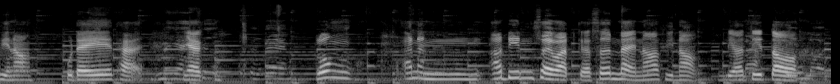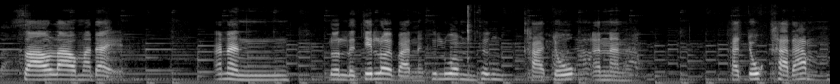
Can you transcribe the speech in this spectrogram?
พี่น้องผู้ใดถ้าอยากถึงแดงลงอันนั้นเอาดินใส่วัดกับเส้นได้เนาะพี่น้องเดี๋ยวติดต่อเรียบร้อยบาทสาวลาวมาได้อันนั้นรถละเจ็ดร้อยบาทนะคือรวมถึงขาโจกอันนั้นน่ะขาโจกขาดำ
